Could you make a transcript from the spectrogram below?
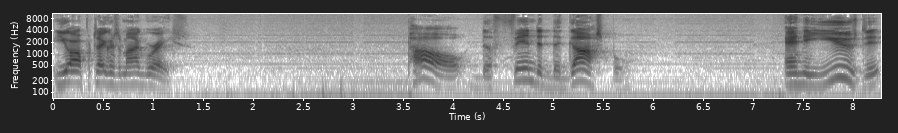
you are partakers of my grace. Paul defended the gospel and he used it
